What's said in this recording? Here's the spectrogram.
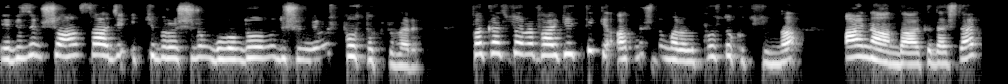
ve bizim şu an sadece iki broşürün bulunduğunu düşündüğümüz posta kutuları. Fakat sonra fark ettik ki 60 numaralı posta kutusunda aynı anda arkadaşlar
